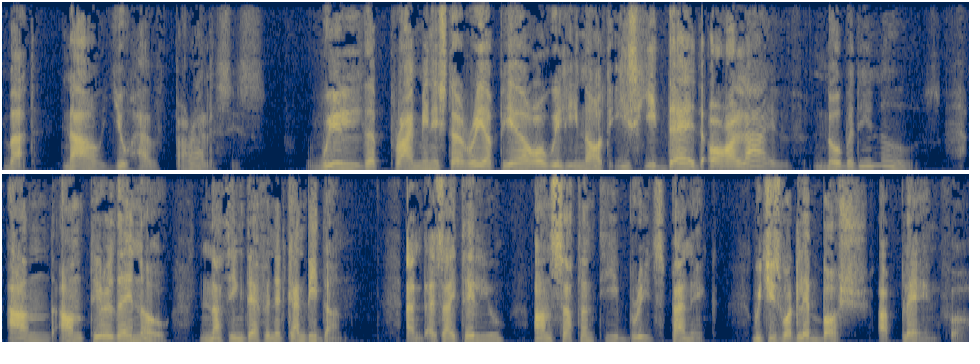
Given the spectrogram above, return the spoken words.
But now you have paralysis. Will the Prime Minister reappear or will he not? Is he dead or alive? Nobody knows. And until they know, nothing definite can be done. And as I tell you, uncertainty breeds panic, which is what les Boches are playing for.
